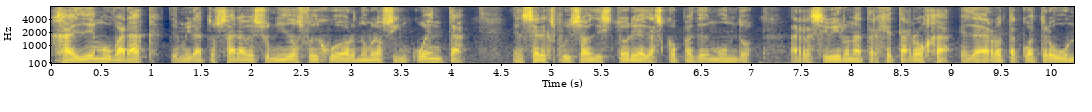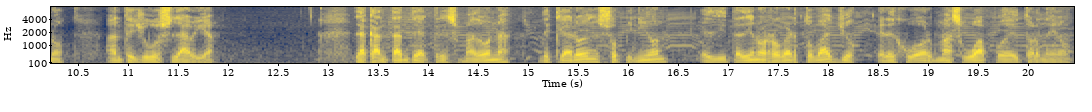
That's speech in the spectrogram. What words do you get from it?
Haidé Mubarak de Emiratos Árabes Unidos fue el jugador número 50 en ser expulsado en la historia de las Copas del Mundo al recibir una tarjeta roja en la derrota 4-1 ante Yugoslavia. La cantante y actriz Madonna declaró en su opinión el italiano Roberto Baggio era el jugador más guapo del torneo.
